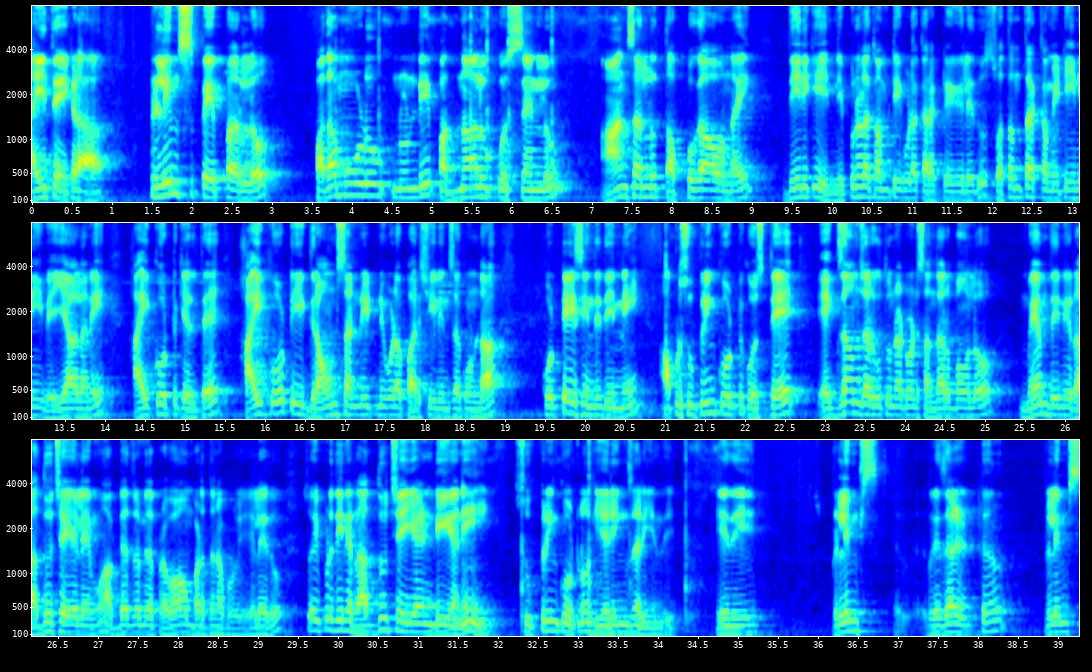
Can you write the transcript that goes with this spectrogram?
అయితే ఇక్కడ ప్రిలిమ్స్ పేపర్లో పదమూడు నుండి పద్నాలుగు క్వశ్చన్లు ఆన్సర్లు తప్పుగా ఉన్నాయి. దీనికి నిపుణుల కమిటీ కూడా కరెక్ట్ లేదు స్వతంత్ర కమిటీని వేయాలని హైకోర్టుకి వెళ్తే హైకోర్టు ఈ గ్రౌండ్స్ అన్నిటిని కూడా పరిశీలించకుండా కొట్టేసింది దీన్ని. అప్పుడు సుప్రీంకోర్టుకు వస్తే ఎగ్జామ్ జరుగుతున్నటువంటి సందర్భంలో మేము దీన్ని రద్దు చేయలేము. అభ్యర్థుల మీద ప్రభావం పడుతున్నప్పుడు చేయలేదు సో ఇప్పుడు దీన్ని రద్దు చేయండి అని సుప్రీంకోర్టులో హియరింగ్ జరిగింది. ఏది? ప్రిలిమ్స్ రిజల్ట్ ప్రిలిమ్స్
